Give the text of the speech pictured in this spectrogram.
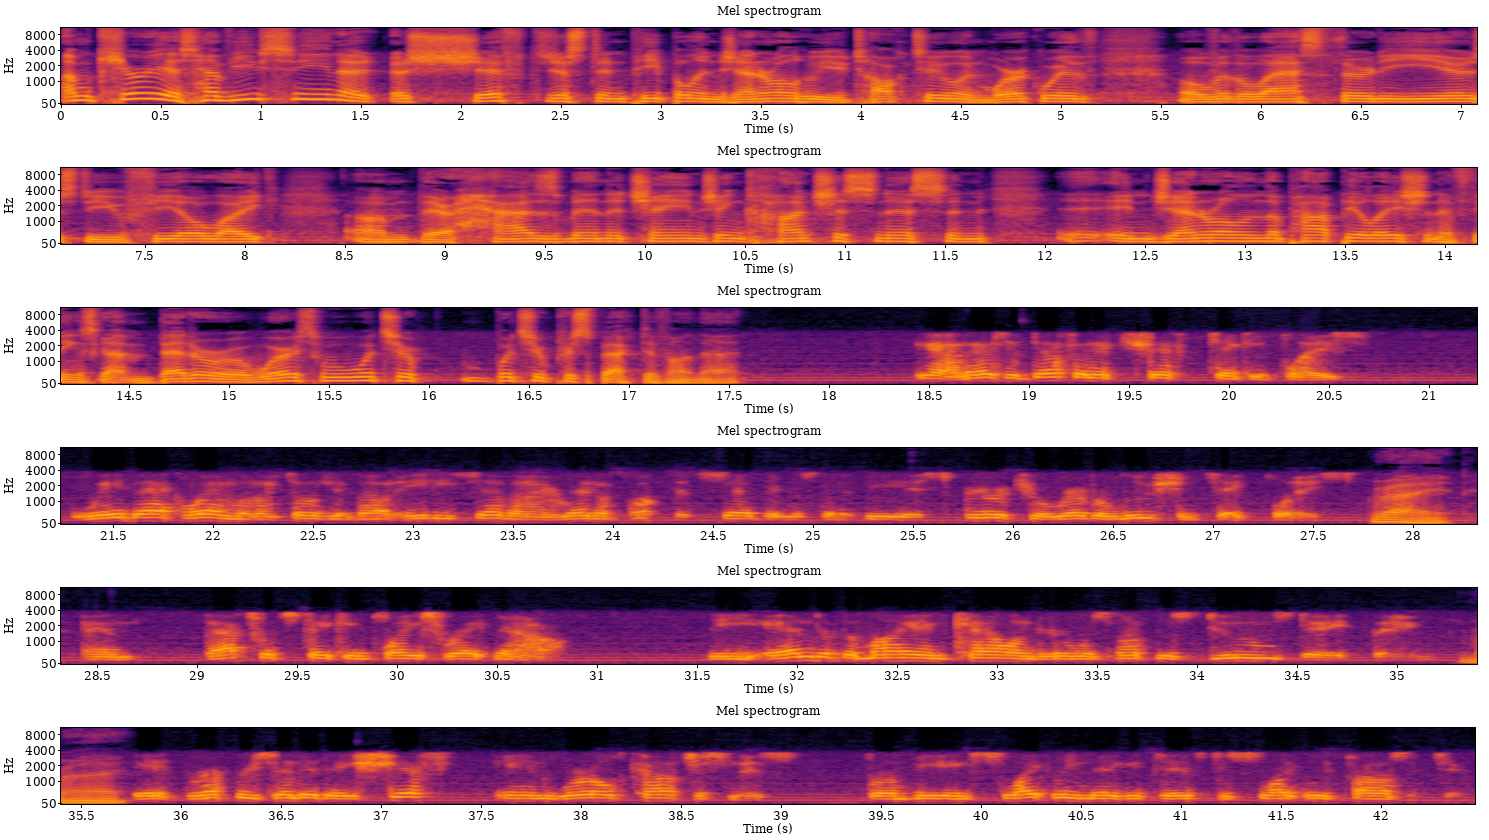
i'm curious have you seen a, a shift just in people in general who you talk to and work with over the last 30 years? Do you feel like um, there has been a change in consciousness and in general in the population? Have things gotten better or worse? Well, what's your what's your perspective on that? Yeah, there's a definite shift taking place. Way back when, when I told you about 87, I read a book that said there was going to be a spiritual revolution take place. right. And that's what's taking place right now. The end of the Mayan calendar was not this doomsday thing. right It represented a shift in world consciousness from being slightly negative to slightly positive.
